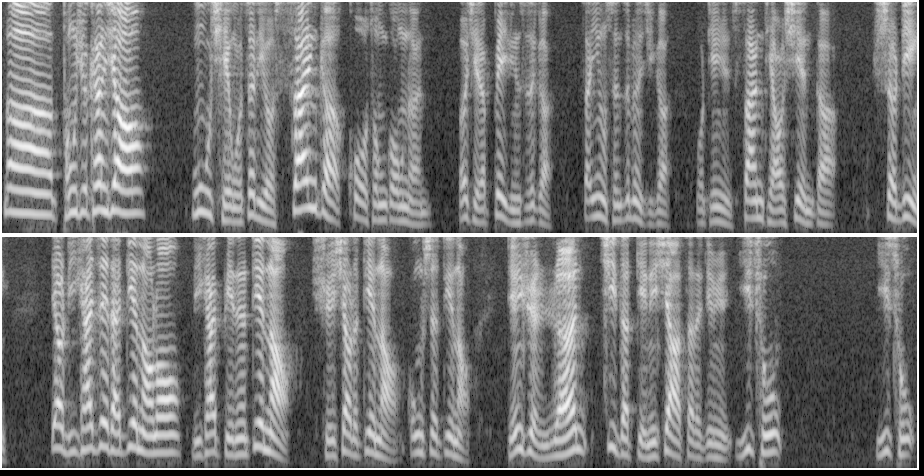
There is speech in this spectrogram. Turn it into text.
那同学看一下哦，目前我这里有三个扩充功能，而且的背景是这个，在应用程式这边有几个，我点选三条线的设定，要离开这台电脑喽，离开别人的电脑、学校的电脑、公司的电脑，点选人，记得点一下，再来点选移除。移除，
